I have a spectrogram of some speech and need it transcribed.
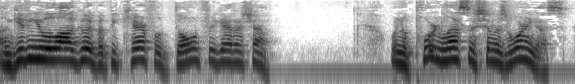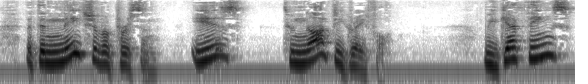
I'm giving you a lot of good, but be careful. Don't forget Hashem. One important lesson Hashem is warning us that the nature of a person is to not be grateful. We get things,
